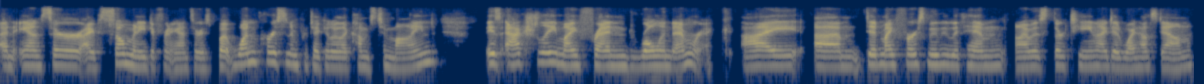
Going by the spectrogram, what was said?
an answer. I have so many different answers, but one person in particular that comes to mind is actually my friend Roland Emmerich. I um, did my first movie with him. I was 13. I did White House Down.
